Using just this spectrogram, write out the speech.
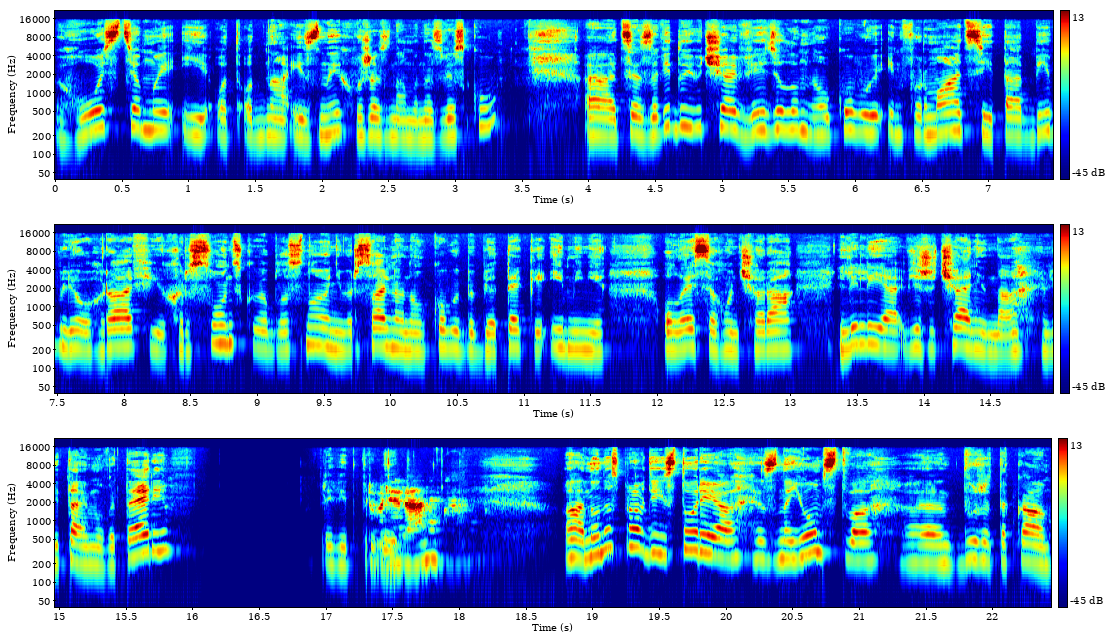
гостями. І от одна із них вже з нами на зв'язку. Е, Це завідуюча відділом наукової інформації та бібліографії Херсонської обласної універсальної наукової бібліотеки імені Олеся Гончара Лілія Віжичаніна. Вітаємо в етері. Привіт, привіт. Добрий ранок. А, ну насправді історія знайомства е, дуже така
